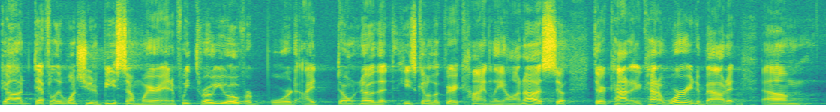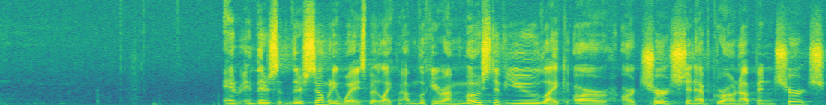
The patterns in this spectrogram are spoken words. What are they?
God definitely wants you to be somewhere, and if we throw you overboard, I don't know that He's going to look very kindly on us. So they're kind of kind of worried about it. Um, and, and, there's there's so many ways, but like I'm looking around, most of you like are are churched and have grown up in church,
